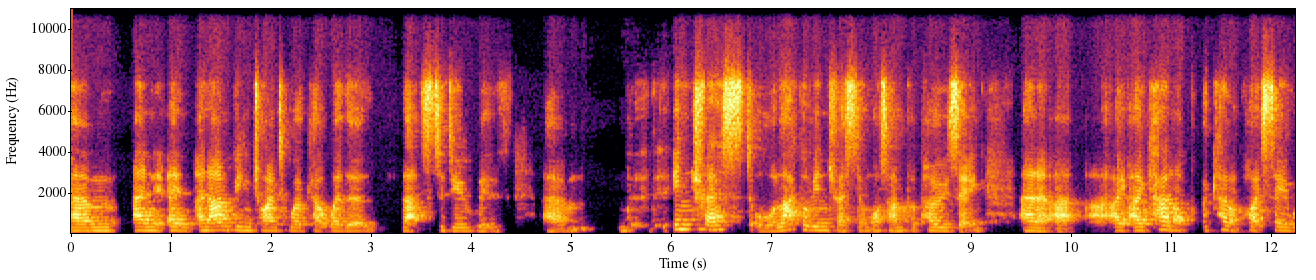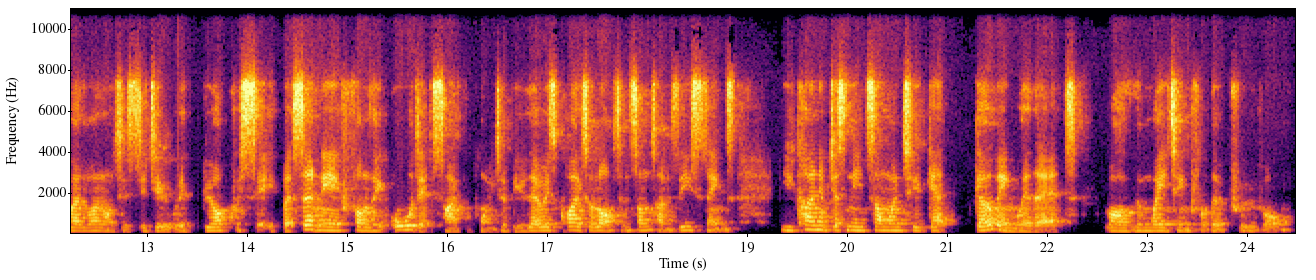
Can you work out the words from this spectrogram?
Um, and, and, and I've been trying to work out whether that's to do with um, interest or lack of interest in what I'm proposing. And I, I, I, cannot I cannot quite say whether or not it's to do with bureaucracy, but certainly from the audit cycle point of view, there is quite a lot. And sometimes these things, you kind of just need someone to get going with it rather than waiting for the approval,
